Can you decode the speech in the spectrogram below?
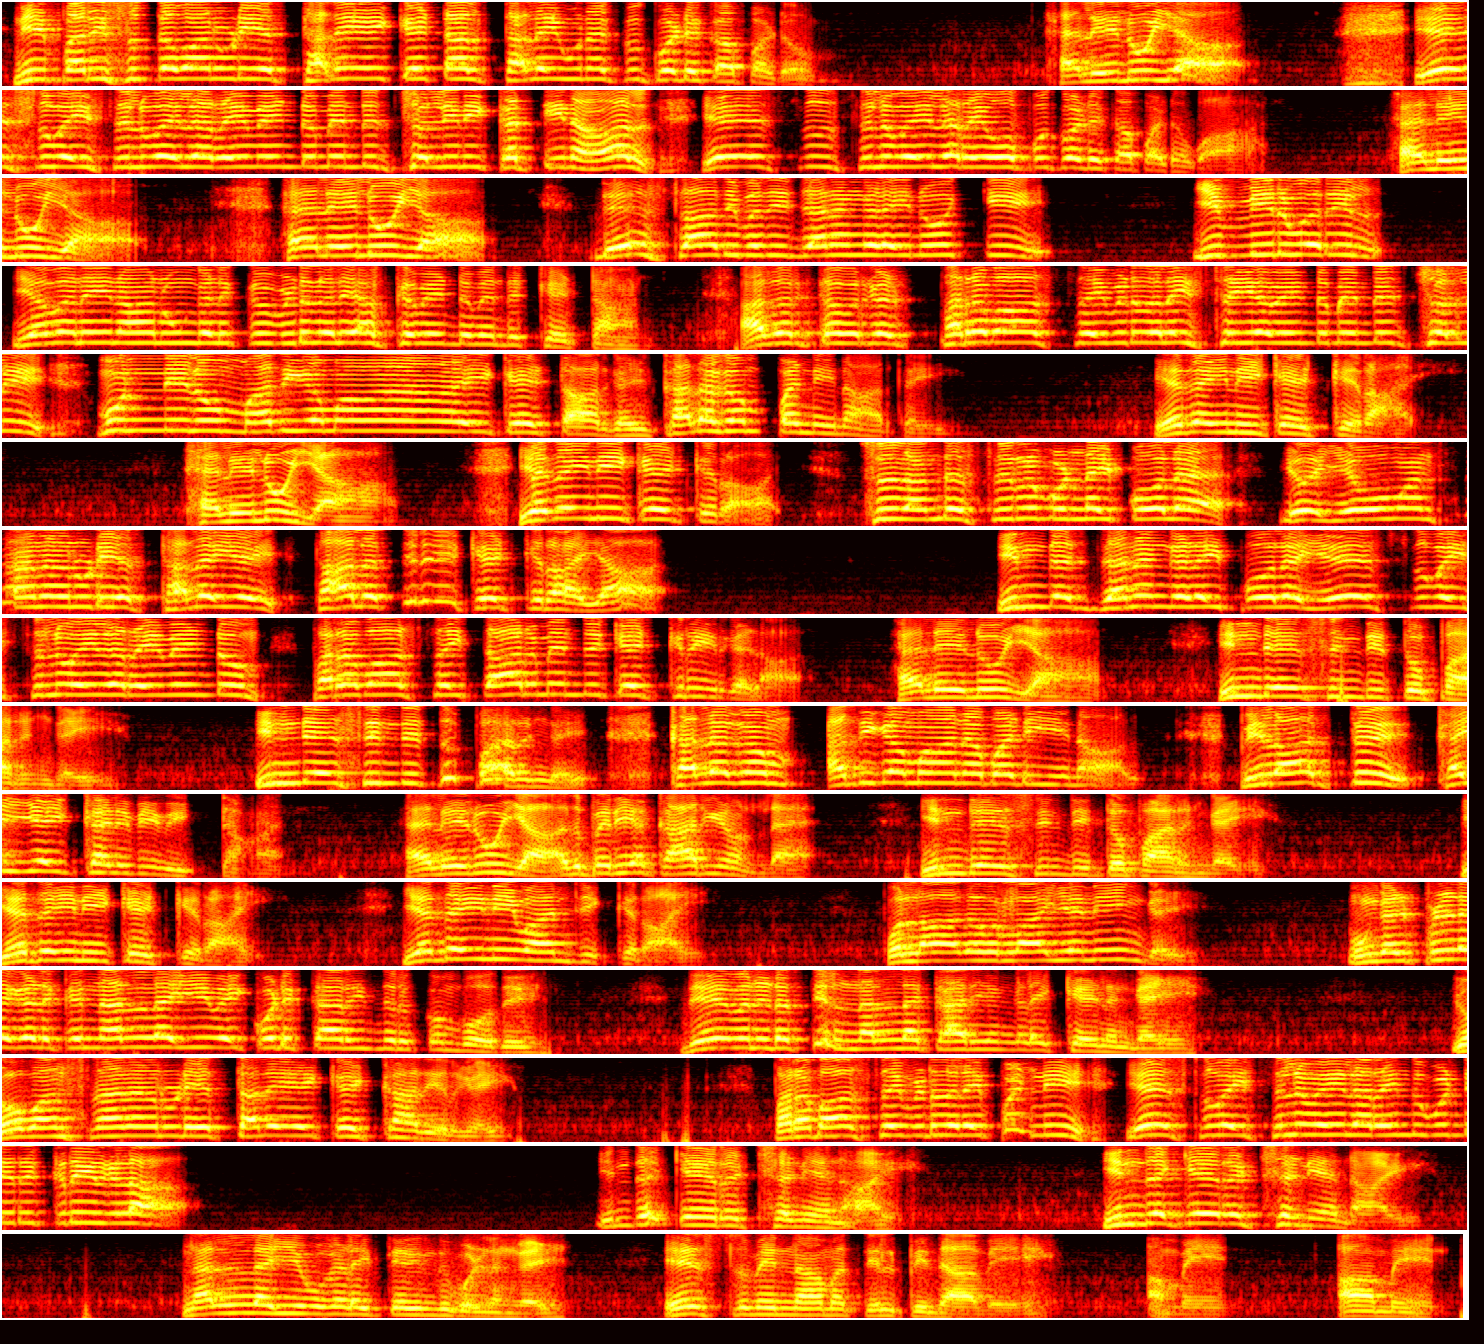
நீ பரிசுத்தவானுடைய தலையை கேட்டால் தலை உனக்கு கொடுக்கப்படும். இயேசுவை சிலுவையில் அறைய வேண்டும் என்று சொல்லி நீ கத்தினால் இயேசு சிலுவையில் அறைய ஒப்பு கொடுக்கப்படுவார். ஹalleluya ஹலெலூயா தேசாதிபதி ஜனங்களை நோக்கி இவ்விருவரில் எவனை நான் உங்களுக்கு விடுதலையாக்க வேண்டும் என்று கேட்டான். அதற்கு அவர்கள் பரவாசை விடுதலை செய்ய வேண்டும் என்று சொல்லி முன்னிலும் அதிகமாய் கேட்டார்கள். கலகம் பண்ணினார்கள். எதை நீ கேட்கிறாய்? ஹalleluya எதை நீ கேட்கிறாய்? அந்த சிறுபெண்ணை போல யோ- யோவான் ஸ்நானனுடைய தலையை தாளத்திலே கேட்கிறாயா? இந்த ஜனங்களை போல இயேசுவை சிலுவையில் அறைய வேண்டும் பரவாசை தாரும் என்று கேட்கிறீர்களா? ஹலே லூயா இன்றே சிந்தித்து பாருங்கள். இன்றே சிந்தித்து பாருங்கள். கலகம் அதிகமானபடியினால் பிலாத்து கையை கழுவி விட்டான் ஹலே லூயா அது பெரிய காரியம் இல்ல. இன்றே சிந்தித்து பாருங்கள். எதை நீ கேட்கிறாய்? எதை நீ வாஞ்சிக்கிறாய்? பொல்லாதவர்களாகிய நீங்கள் உங்கள் பிள்ளைகளுக்கு நல்ல ஈவை கொடுக்க அறிந்திருக்கும் போது தேவனிடத்தில் நல்ல காரியங்களை கேளுங்கள். யோவான் ஸ்நானனுடைய தலையை கேட்காதீர்கள். பரபாசை விடுதலை பண்ணி இயேசுவை சிலுவையில் அறைந்து கொண்டிருக்கிறீர்களா? இன்றைக்கே ரட்சணிய நாய் இன்றைக்கே ரட்சணிய நாள். நல்ல இவுகளை தெரிந்து கொள்ளுங்கள். இயேசுவின் நாமத்தில் பிதாவே. அமேன் ஆமேன்.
